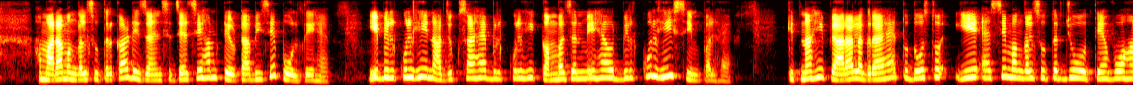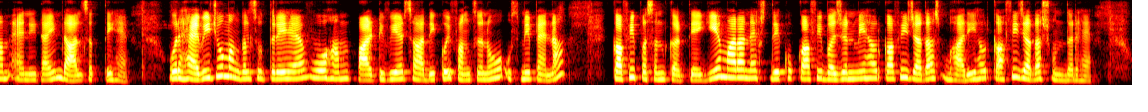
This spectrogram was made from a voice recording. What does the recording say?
हमारा मंगलसूत्र का डिज़ाइन से, जैसे हम टेवटा भी से बोलते हैं। ये बिल्कुल ही नाजुक सा है, बिल्कुल ही कम वज़न में है और बिल्कुल ही सिंपल है। कितना ही प्यारा लग रहा है। तो दोस्तों, ये ऐसे मंगलसूत्र जो होते हैं, वो हम एनी टाइम डाल सकते हैं। और हैवी जो मंगलसूत्र है, वो हम पार्टी वेयर शादी कोई फ़ंक्शन हो, उसमें पहना काफ़ी पसंद करते हैं। ये हमारा नेक्स्ट देखो, काफ़ी वज़न में है और काफ़ी ज़्यादा भारी है और काफ़ी ज़्यादा सुंदर है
